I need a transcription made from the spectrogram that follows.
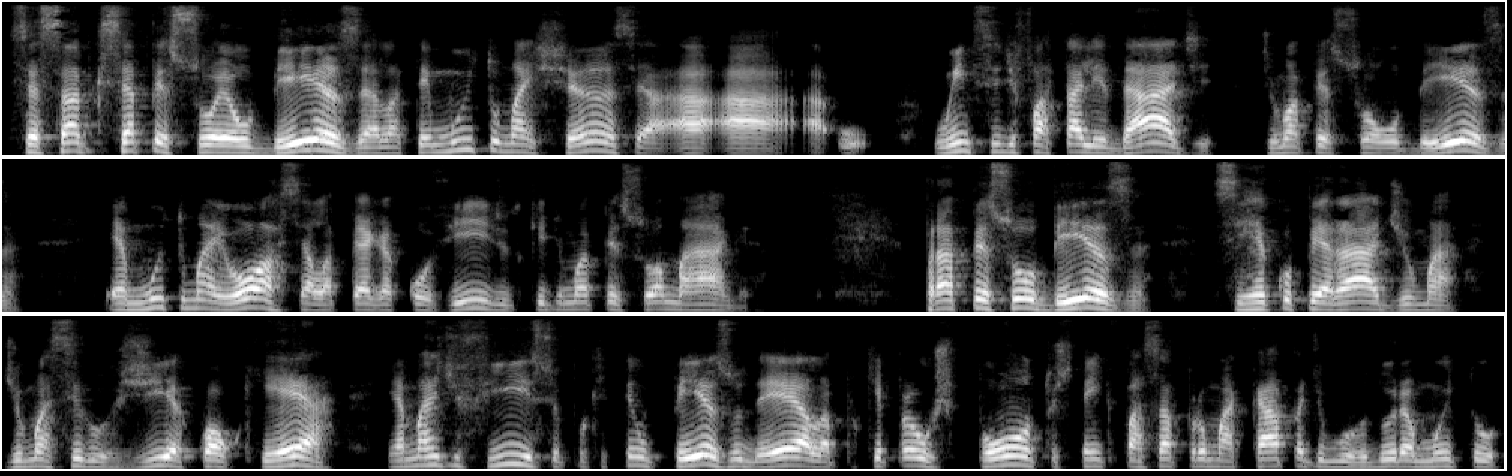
Você sabe que se a pessoa é obesa, ela tem muito mais chance, a, a, a, o, o índice de fatalidade de uma pessoa obesa é muito maior se ela pega Covid do que de uma pessoa magra. Para a pessoa obesa se recuperar de uma, de uma cirurgia qualquer, é mais difícil, porque tem o peso dela, porque para os pontos tem que passar por uma capa de gordura muito,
